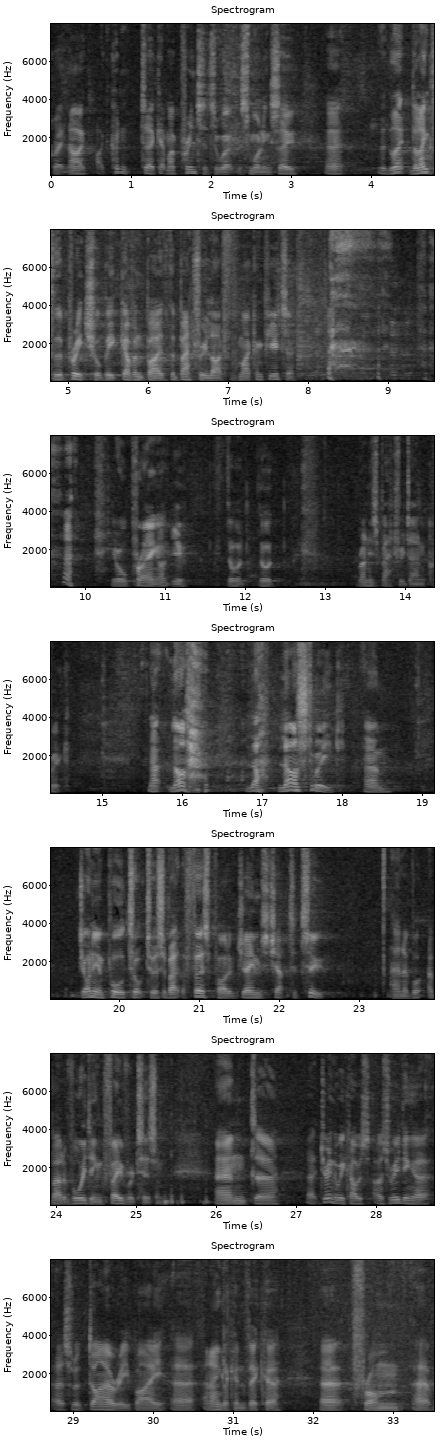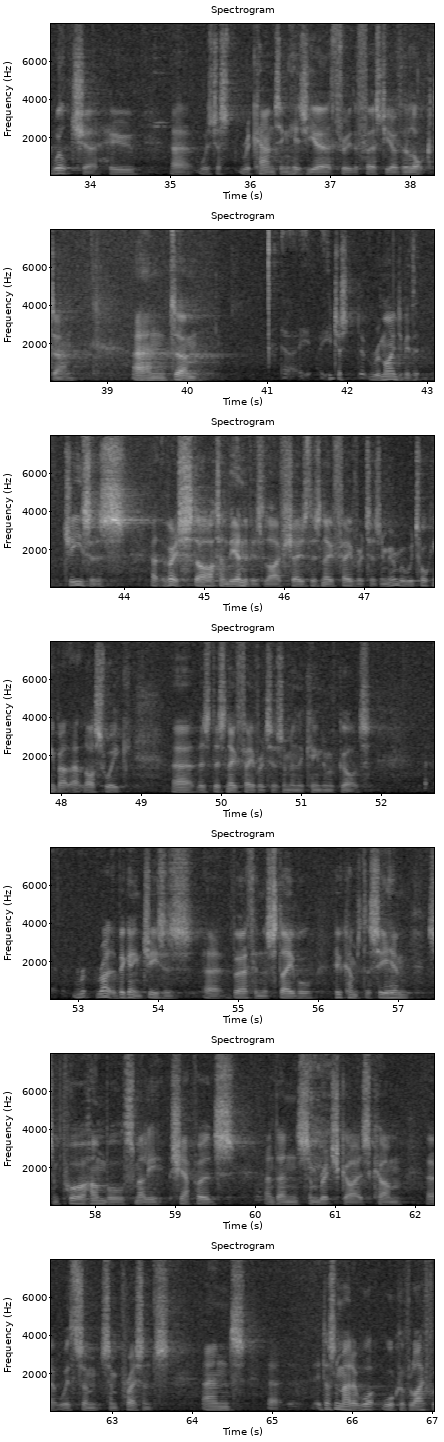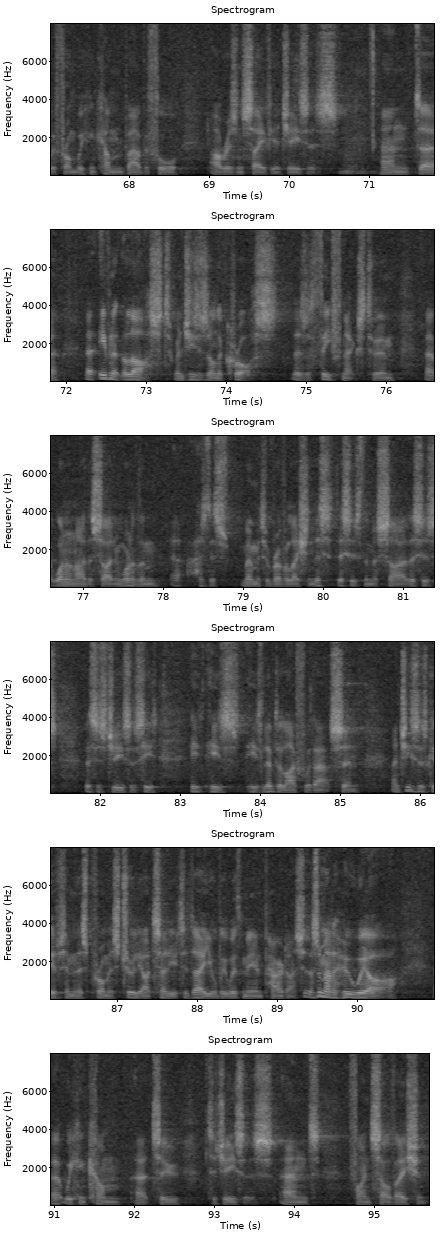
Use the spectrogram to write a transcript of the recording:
Great. Now, I, I couldn't uh, get my printer to work this morning, so uh, the, le- the length of the preach will be governed by the battery life of my computer. You're all praying, aren't you? Lord, Lord, run his battery down quick. Now, last, last week, um, Johnny and Paul talked to us about the first part of James chapter 2 and about avoiding favoritism. And uh, uh, during the week, I was, I was reading a, a sort of diary by uh, an Anglican vicar uh, from uh, Wiltshire who uh, was just recounting his year through the first year of the lockdown. And um, he just reminded me that Jesus, at the very start and the end of his life, shows there's no favoritism. Remember, we were talking about that last week? Uh, there's, there's no favoritism in the kingdom of God. Right at the beginning, Jesus' birth in the stable, who comes to see him? Some poor, humble, smelly shepherds, and then some rich guys come uh, with some, some presents. And uh, it doesn't matter what walk of life we're from, we can come and bow before our risen Savior, Jesus. And uh, uh even at the last, when Jesus is on the cross, there's a thief next to him, uh, one on either side, and one of them uh, has this moment of revelation. This, this is the Messiah. This is, this is Jesus. He, he, he's, he's lived a life without sin. And Jesus gives him this promise Truly, I tell you, today you'll be with me in paradise. It doesn't matter who we are, uh, we can come uh, to, to Jesus and find salvation.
